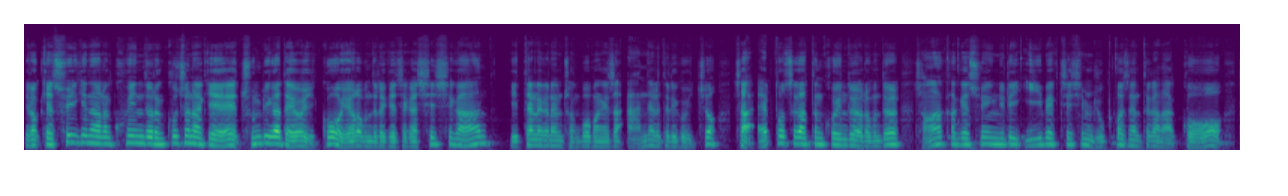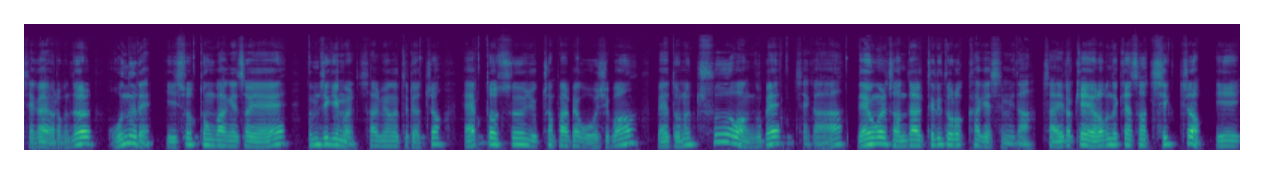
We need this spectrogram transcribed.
이렇게 수익이 나는 코인들은 꾸준하게 준비가 되어 있고 여러분들에게 제가 실시간 이 텔레그램 정보방에서 안내를 드리고 있죠. 자, 앱토스 같은 코인도 여러분들 정확하게 수익률이 276%가 났고 제가 여러분들 오늘의 이 소통방에서의 움직임을 설명을 드렸죠. 앱토스 6,850원, 매도는 추후 언급에 제가 내용을 전달 드리도록 하겠습니다. 자, 이렇게 여러분들께서 직접 이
